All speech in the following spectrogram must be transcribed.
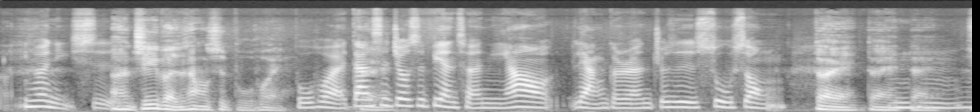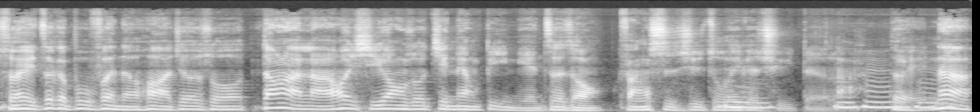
了？因为你是嗯，基本上是不会，不会。但是就是变成你要两个人就是诉讼。对对对，所以这个部分的话，就是说，当然啦，会希望说尽量避免这种方式去做一个取得啦。对，那。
